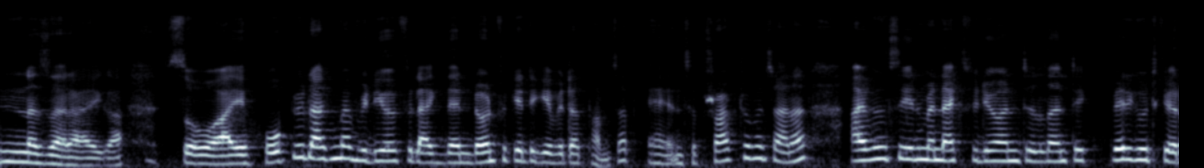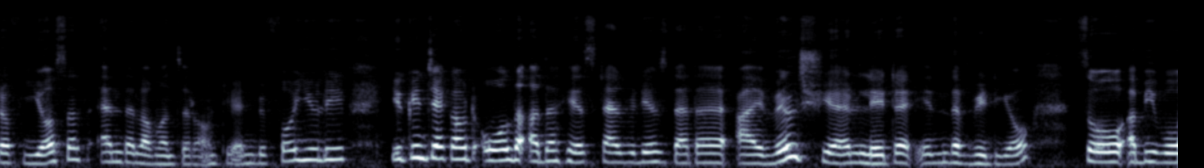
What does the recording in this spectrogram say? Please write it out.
नज़र आएगा। So I hope you like my video if you like then don't forget to give it a thumbs up and subscribe to my channel I will see in my next video and until then take very good care of yourself and the loved ones around you. And before you leave you can check out all the other hairstyle videos that uh, I will share later in the video. So अभी वो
